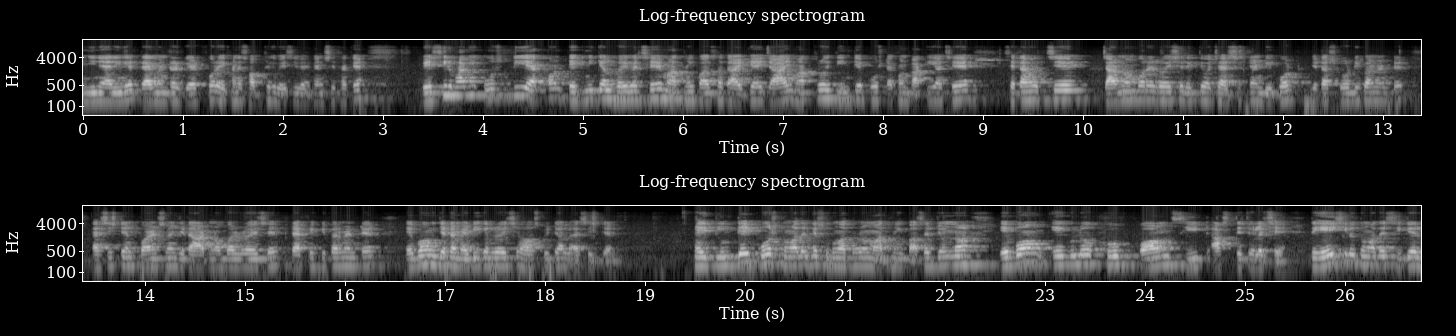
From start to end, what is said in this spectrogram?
ইঞ্জিনিয়ারিংয়ের ট্র্যাক মেনটেনার গ্রেড ফোর এখানে সব থেকে বেশি ভ্যাকেন্সি থাকে। বেশিরভাগই পোস্টই এখন টেকনিক্যাল হয়ে গেছে, মাধ্যমিক পাস সাথে আইটিআই চাই মাত্র ওই তিনটে পোস্ট এখন বাকি আছে। সেটা হচ্ছে চার নম্বরে রয়েছে, দেখতে পাচ্ছি অ্যাসিস্ট্যান্ট ডিপোর্ট যেটা স্টোর ডিপার্টমেন্টের অ্যাসিস্ট্যান্ট পয়েন্টসম্যান যেটা আট নম্বরে রয়েছে ট্রাফিক ডিপার্টমেন্টের এবং যেটা মেডিকেল রয়েছে হসপিটাল অ্যাসিস্ট্যান্ট এই তিনটেই পোস্ট তোমাদেরকে শুধুমাত্র মাধ্যমিক পাসের জন্য, এবং এগুলো খুব কম সিট আসতে চলেছে। তো এই ছিল তোমাদের সিটের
